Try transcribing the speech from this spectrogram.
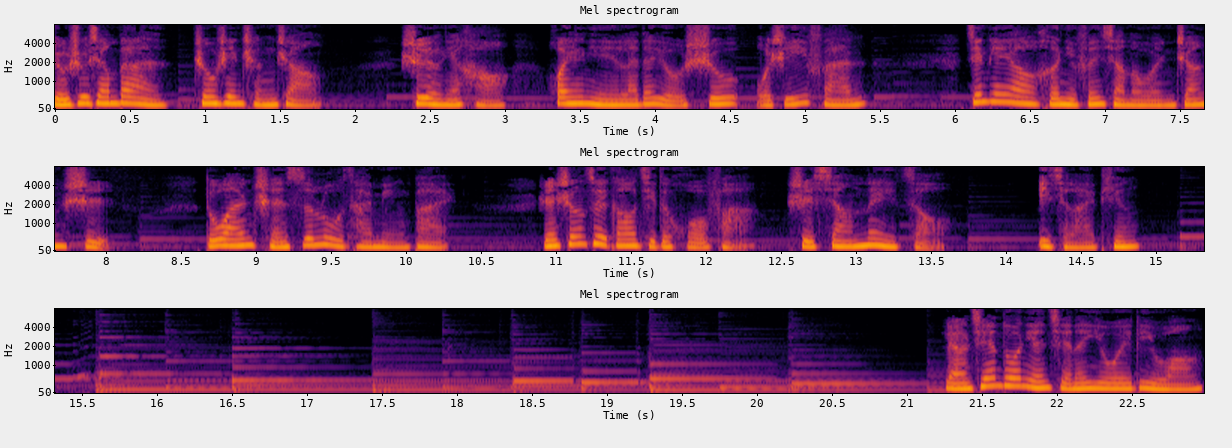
有书相伴，终身成长。书友您好，欢迎您来到有书，我是一凡。今天要和你分享的文章是：读完《沉思录》才明白，人生最高级的活法是向内走。一起来听。两千多年前的一位帝王，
